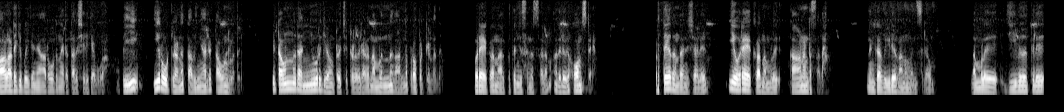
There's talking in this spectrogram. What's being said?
വാളാടേക്ക് പോയി കഴിഞ്ഞാൽ ആ റോഡ് നേരെ തലശ്ശേരിക്കാണ് പോവുക അപ്പോൾ ഈ ഈ റൂട്ടിലാണ് തവിഞ്ഞാൽ ടൗൺ ഉള്ളത് ഈ ടൗണിൽ നിന്ന് ഒരു അഞ്ഞൂറ് കിലോമീറ്റർ ചുറ്റളവിലാണ് നമ്മൾ ഇന്ന് കാണുന്ന പ്രോപ്പർട്ടി ഉള്ളത്. ഒരേക്കർ നാൽപ്പത്തഞ്ച് സെന്റ് സ്ഥലം അതിലൊരു ഹോം സ്റ്റേ. പ്രത്യേകത എന്താണെന്ന് വെച്ചാൽ ഈ ഒരേക്കറ നമ്മൾ കാണേണ്ട സ്ഥലമാണ് നിങ്ങൾക്ക് ആ വീഡിയോ കാണുമ്പോൾ മനസ്സിലാവും. നമ്മൾ ജീവിതത്തിൽ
